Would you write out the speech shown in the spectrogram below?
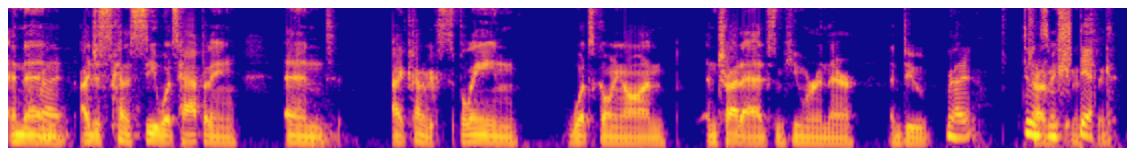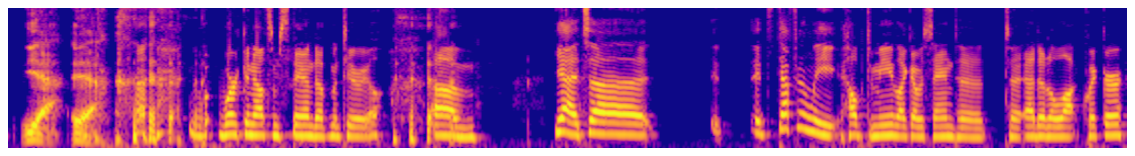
and then right. I just kind of see what's happening, and I kind of explain what's going on and try to add some humor in there and do right doing some shtick. Yeah, yeah. Working out some stand up material. Um, yeah, it's uh it, it's definitely helped me, like I was saying, to to edit a lot quicker.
